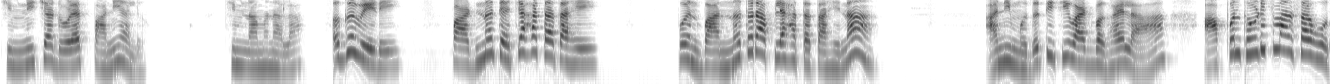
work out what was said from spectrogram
चिमणीच्या डोळ्यात पाणी आलं. चिमणा म्हणाला अगं वेडे पाडणं त्याच्या हातात आहे. पण बांधणं तर आपल्या हातात आहे ना? आणि मदतीची वाट बघायला आपण थोडीच माणसं आहोत.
